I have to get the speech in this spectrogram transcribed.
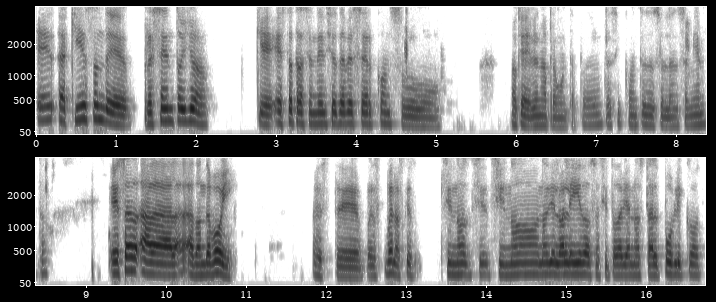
Eh, aquí es donde presento yo que esta trascendencia debe ser con su Ok, hay una pregunta. ¿Puede un clásico antes de su lanzamiento? Es a, a, donde voy. Este, pues bueno, es que si no, si, no nadie lo ha leído, o sea, si todavía no está al público,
